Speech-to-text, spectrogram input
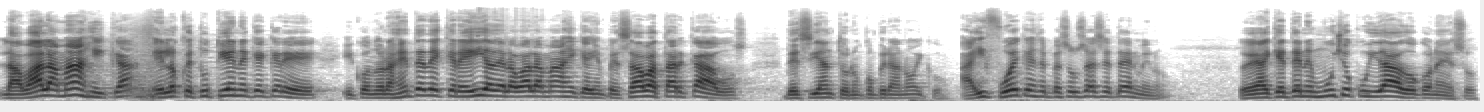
la bala mágica es lo que tú tienes que creer. Y cuando la gente descreía de la bala mágica y empezaba a atar cabos, decían, tú eres un conspiranoico. Ahí fue que se empezó a usar ese término. Entonces hay que tener mucho cuidado con eso.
